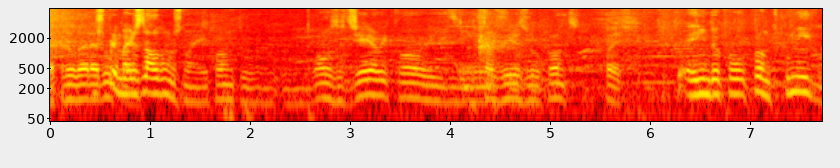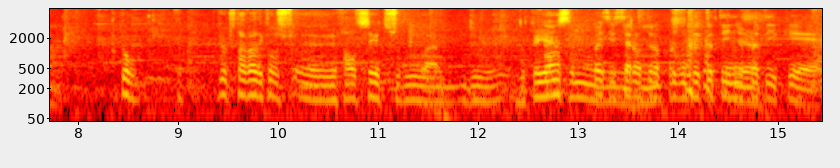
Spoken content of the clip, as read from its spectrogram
É thriller Os primeiros álbuns, não é? Pronto, o Walls of Jericho e talvez o, pronto, Pois. ainda com, pronto, comigo, porque eu, porque eu gostava daqueles eh, falsetes do, do, do criança. Pois isso era outra pergunta que eu tinha para ti, que é,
